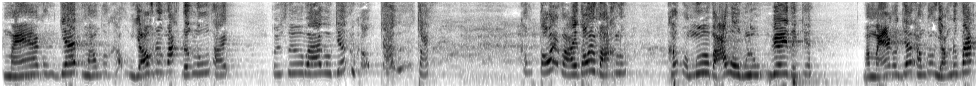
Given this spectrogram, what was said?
Mẹ con chết mà không có khóc, giọt nước mắt được luôn thầy. Hồi xưa ba con chết con khóc, trời trời. Không tối vài tối mặt luôn. Khóc mà mưa bão bùng luôn, ghê thiệt chứ. Mà mẹ con chết không có giọt nước mắt.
